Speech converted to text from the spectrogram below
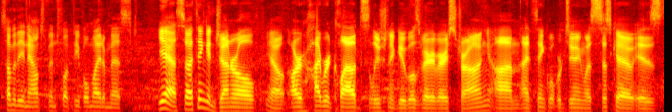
some of the announcements, what people might have missed. Yeah, so I think in general, you know, our hybrid cloud solution at Google is very, very strong. Um, I think what we're doing with Cisco is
